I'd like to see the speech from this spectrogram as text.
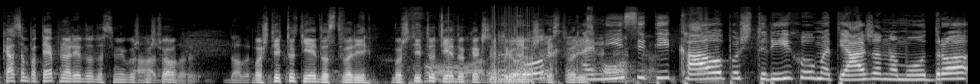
kaj, sem pa tep naredil, da se mi boš A, maščal? Boš ti tudi jedel stvari, boš ti tudi jedel kakšne biološke stvari. A nisi ti kao po štrihu Matjaža na modro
